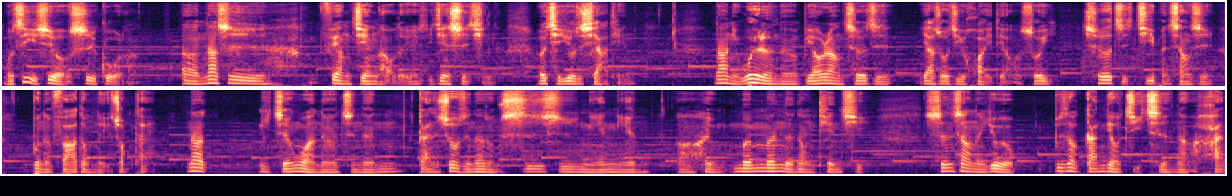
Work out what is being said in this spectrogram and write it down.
我自己是有试过了，呃，那是非常煎熬的一件事情，而且又是夏天。那你为了呢，不要让车子压缩机坏掉，所以车子基本上是不能发动的一个状态。那你整晚呢，只能感受着那种湿湿黏黏啊，还有闷闷的那种天气，身上呢又有不知道干掉几次的那个汗，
